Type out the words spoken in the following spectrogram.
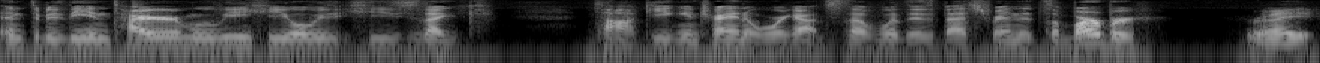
And through the entire movie, he always he's like talking and trying to work out stuff with his best friend. It's a barber. Right.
